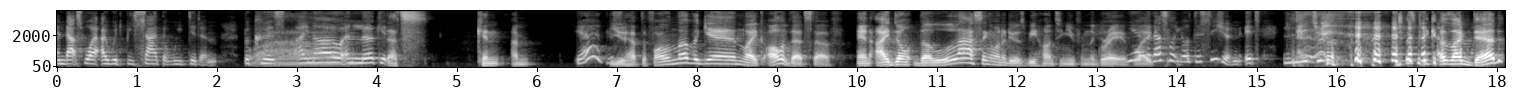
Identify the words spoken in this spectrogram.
And that's why I would be sad that we didn't because I know and look it's That's can I'm yeah you'd have to fall in love again, like all of that stuff. And I don't. The last thing I want to do is be haunting you from the grave, yeah like but that's not your decision. It's literally just because I'm dead.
